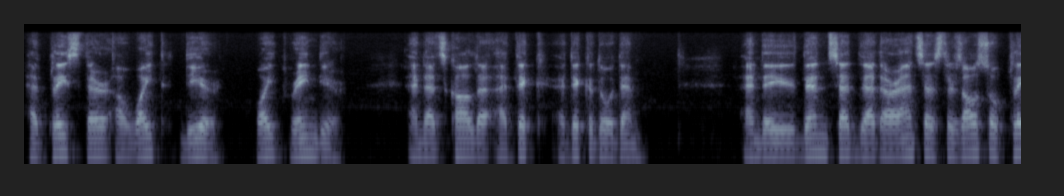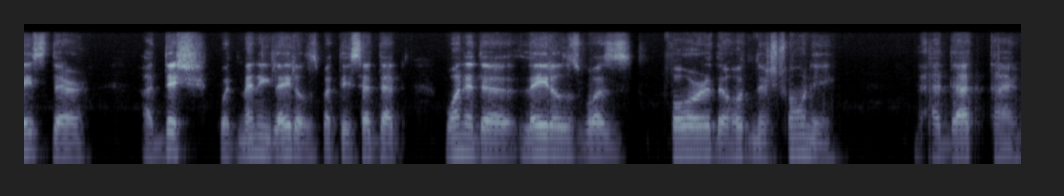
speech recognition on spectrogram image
had placed there a white deer, white reindeer. And that's called a atik, adikado dem. And they then said that our ancestors also placed there a dish with many ladles, but they said that one of the ladles was for the Haudenosaunee at that time.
